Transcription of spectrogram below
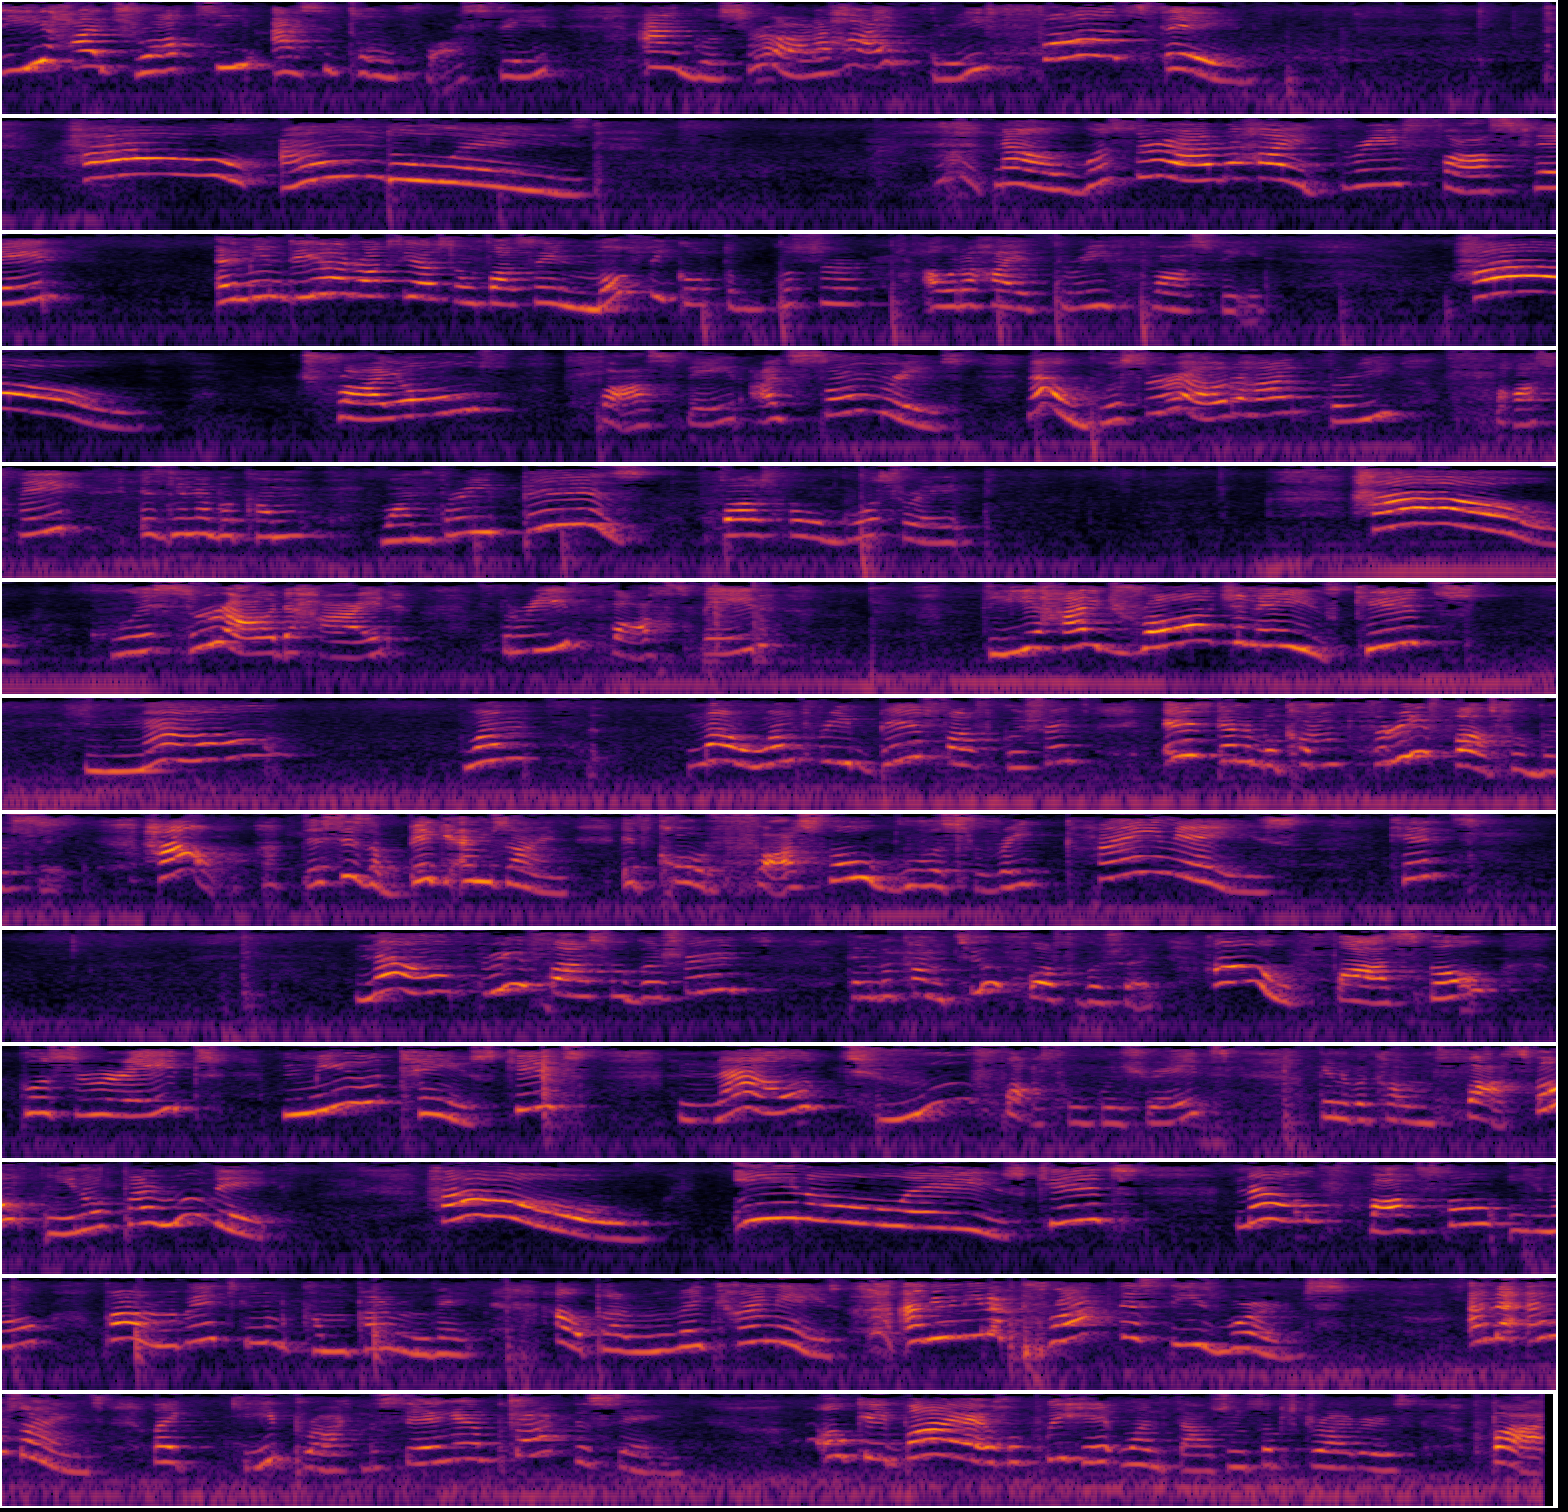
dihydroxyacetone phosphate and glyceraldehyde 3-phosphate. Now, glyceraldehyde 3-phosphate, I mean dihydroxyacetone phosphate mostly goes to glyceraldehyde 3-phosphate. How? Triose phosphate isomerase. Now, glyceraldehyde 3-phosphate is going to become 1,3-bis phosphoglycerate. How? Glyceraldehyde 3-phosphate dehydrogenase, kids. Now, one, now 1,3-bisphosphoglycerate is going to become 3-phosphoglycerate. How? This is a big enzyme. It's called phosphoglycerate kinase. Kids, now 3 phosphoglycerates can become 2 phosphoglycerate. How? Phosphoglycerate mutase, kids. Now, two phosphoglycerates are going to become phosphoenolpyruvate. How? Enolase, kids. Now, phosphoenolpyruvate is going to become pyruvate. How? Pyruvate kinase. And you need to practice these words. And the enzymes. Like, keep practicing and practicing. Okay, bye. I hope we hit 1,000 subscribers. Bye.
